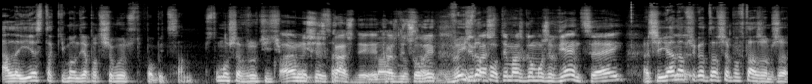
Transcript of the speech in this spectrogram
ale jest taki moment, ja potrzebuję po prostu pobyć sam. Po prostu muszę wrócić. Ale myślę, że sam. każdy, Mam każdy to człowiek. Wyjść ty do masz, po- ty masz go może więcej, Znaczy ja na przykład zawsze powtarzam, że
